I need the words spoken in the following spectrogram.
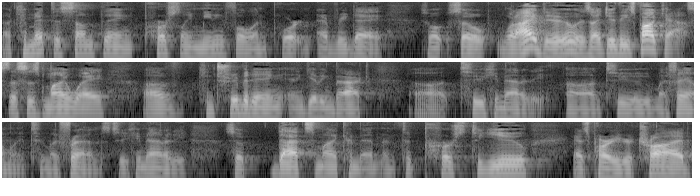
uh, commit to something personally meaningful and important every day. So, so what I do is I do these podcasts. This is my way of contributing and giving back uh, to humanity, uh, to my family, to my friends, to humanity. So that's my commitment to pers- to you as part of your tribe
